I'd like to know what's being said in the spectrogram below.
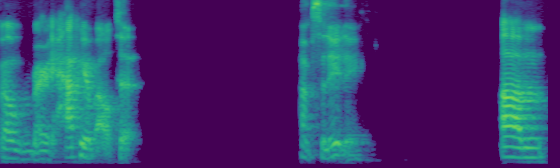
felt very happy about it. Absolutely. Um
